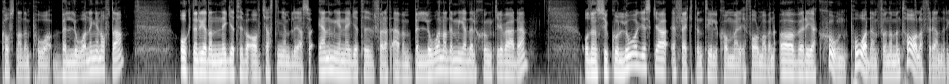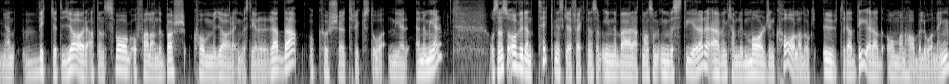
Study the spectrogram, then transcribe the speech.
kostnaden på belåningen ofta. Och den redan negativa avkastningen blir alltså än mer negativ för att även belånade medel sjunker i värde. Och den psykologiska effekten tillkommer i form av en överreaktion på den fundamentala förändringen vilket gör att en svag och fallande börs kommer göra investerare rädda och kurser trycks då ner ännu mer. Och sen så har vi den tekniska effekten som innebär att man som investerare även kan bli margin och utraderad om man har belåning.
